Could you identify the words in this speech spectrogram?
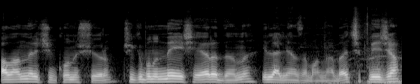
Alanlar için konuşuyorum. Çünkü bunun ne işe yaradığını ilerleyen zamanlarda açıklayacağım.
